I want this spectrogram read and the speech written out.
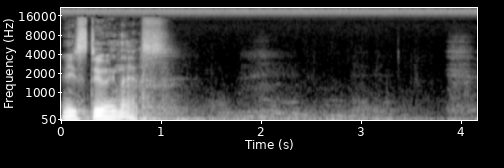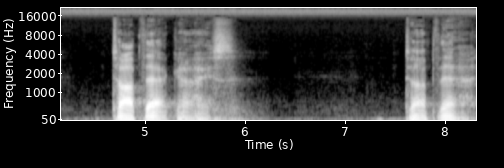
He's doing this. Top that, guys. Top that.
